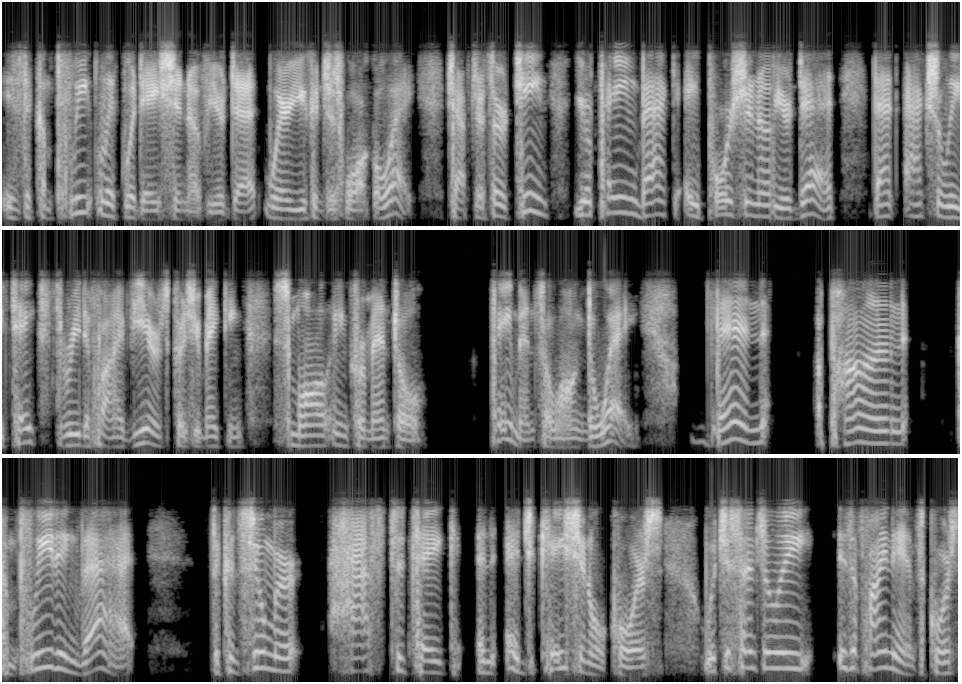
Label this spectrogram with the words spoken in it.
is the complete liquidation of your debt where you can just walk away. Chapter 13, you're paying back a portion of your debt that actually takes three to five years because you're making small incremental payments along the way. Then, upon completing that, the consumer has to take an educational course, which essentially is a finance course,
